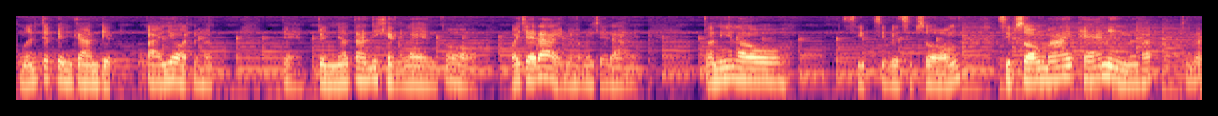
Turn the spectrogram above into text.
เหมือนจะเป็นการเด็ดปลายยอดนะครับ แต่เป็นแนวต้านที่แข็งแรงก็ไว้ใจได้นะครับไว้ใจได้ ตอนนี้เรา 10 11 12 12 ไม้แพ้1นะครับชนะ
